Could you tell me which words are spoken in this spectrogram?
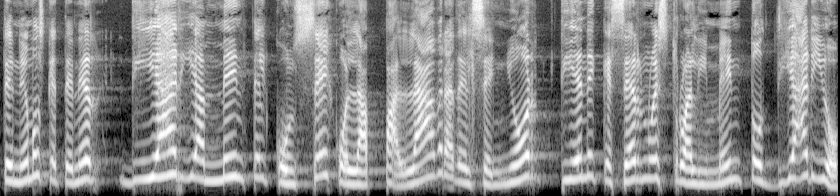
tenemos que tener diariamente el consejo, la palabra del Señor tiene que ser nuestro alimento diario.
